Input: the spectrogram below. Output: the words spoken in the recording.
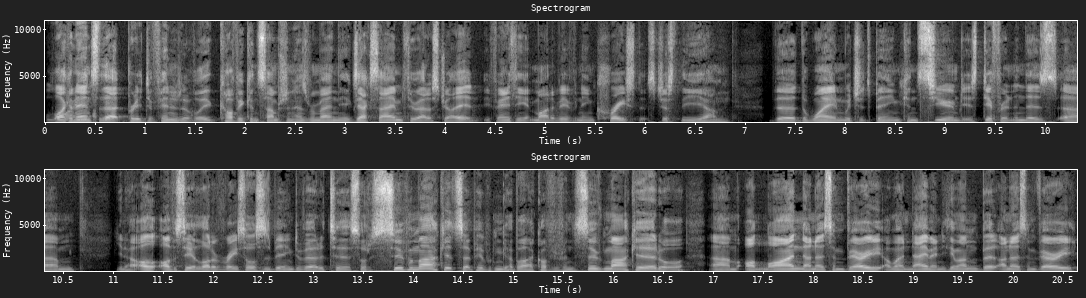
Well, I can answer that pretty definitively. Coffee consumption has remained the exact same throughout Australia. If anything, it might have even increased. It's just the um, the the way in which it's being consumed is different, and there's um, you know obviously a lot of resources being diverted to sort of supermarkets, so people can go buy coffee from the supermarket or um, online. I know some very I won't name anyone, but I know some very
